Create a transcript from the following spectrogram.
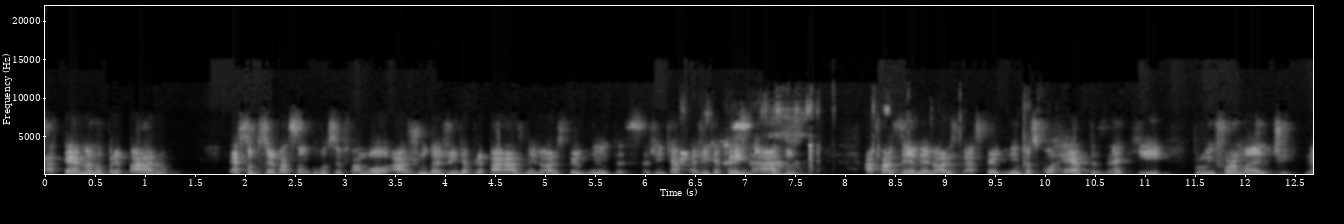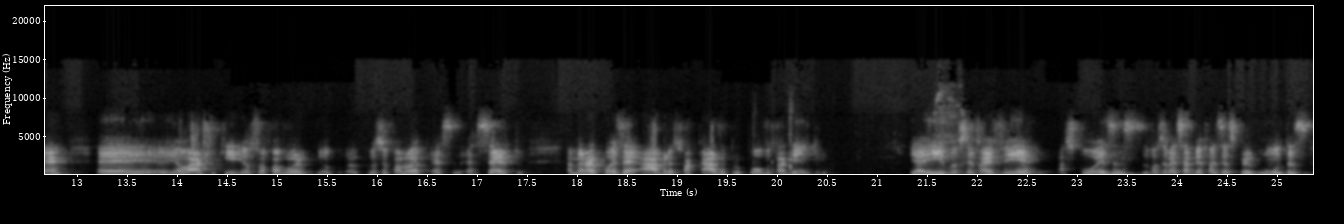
até no preparo, essa observação que você falou ajuda a gente a preparar as melhores perguntas. A gente, a, a gente é treinado a fazer melhores as perguntas corretas, né, que para o informante, né? É, eu acho que eu sou a favor, o que você falou é, é, é certo. A melhor coisa é abre a sua casa para o povo estar tá dentro. E aí você vai ver as coisas, você vai saber fazer as perguntas,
